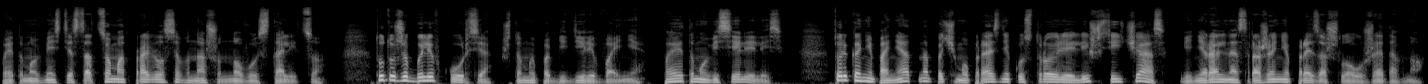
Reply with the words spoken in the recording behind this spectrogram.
поэтому вместе с отцом отправился в нашу новую столицу. Тут уже были в курсе, что мы победили в войне, поэтому веселились. Только непонятно, почему праздник устроили лишь сейчас, генеральное сражение произошло уже давно.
